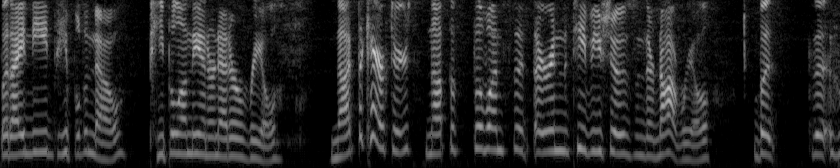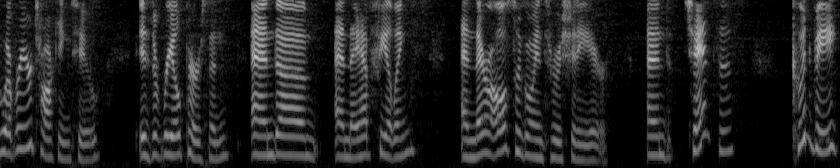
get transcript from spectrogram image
but I need people to know people on the internet are real. Not the characters, not the, the ones that are in the TV shows and they're not real, but the whoever you're talking to is a real person and um and they have feelings and they're also going through a shitty year. And chances could be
